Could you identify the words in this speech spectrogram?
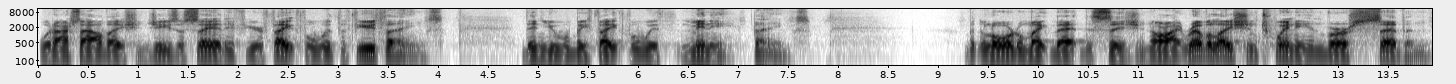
with our salvation. Jesus said, if you're faithful with a few things, then you will be faithful with many things. But the Lord will make that decision. All right, Revelation 20 and verse 7.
